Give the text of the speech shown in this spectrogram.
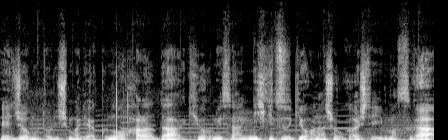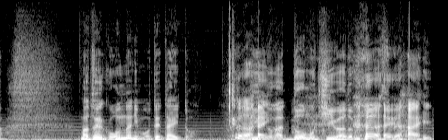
えー常務取締役の原田清文さんに引き続きお話をお伺いしていますが、まあ、とにかく女にモテたいというのがどうもキーワードみたいですね。はい。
